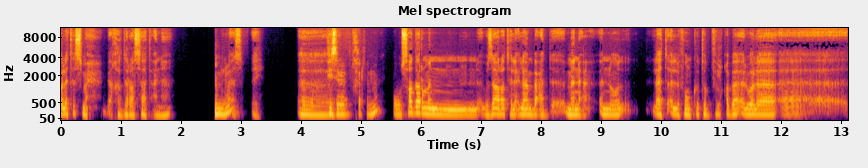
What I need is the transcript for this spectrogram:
ولا تسمح بأخذ دراسات عنها ممنوع؟ إيه آه، في سبب خلف المنع؟ وصدر من وزارة الإعلام بعد منع أنه لا تألفون كتب في القبائل ولا آه،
